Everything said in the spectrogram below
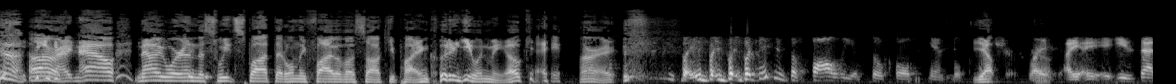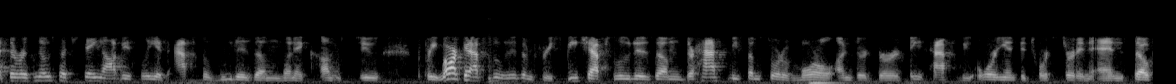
I. all right, now now we're in the sweet spot that only five of us occupy, including you and me. Okay, all right. But, but but but this is the folly of so-called cancel Yep. culture, right? I, I, is that there is no such thing, obviously, as absolutism when it comes to free market absolutism, free speech absolutism. There has to be some sort of moral undergird. Things have to be oriented towards certain ends. So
